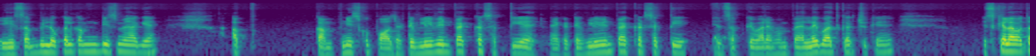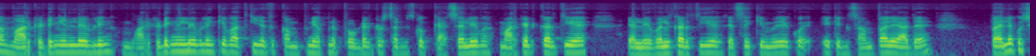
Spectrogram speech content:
ये सब भी लोकल कम्युनिटीज में आ गया अब कंपनीज़ को पॉजिटिवली भी इम्पैक्ट कर सकती है नेगेटिवली भी इम्पैक्ट कर सकती है, इन सब के बारे में हम पहले ही बात कर चुके हैं। इसके अलावा था marketing in labelling marketing in labelling की बात की जाए तो कंपनी अपने प्रोडक्ट और सर्विस को कैसे लेबल मार्केट करती है या लेबल करती है? जैसे कि मुझे को एक एग्जांपल याद है। पहले कुछ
